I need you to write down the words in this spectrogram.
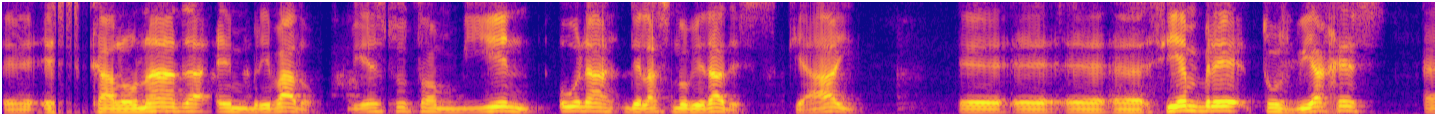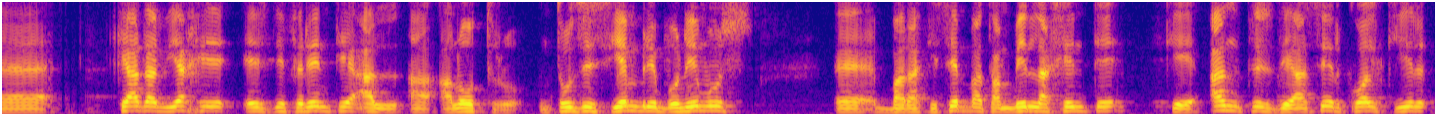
eh, escalonada en privado. Y eso también una de las novedades que hay. Siempre tus viajes, cada viaje es diferente al, al, otro. Entonces siempre ponemos, para que sepa también la gente, que antes de hacer cualquier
